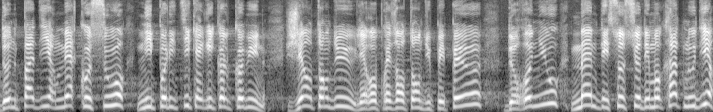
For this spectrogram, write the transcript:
de ne pas dire Mercosur ni politique agricole commune. J'ai entendu les représentants du PPE, de Renew, même des sociodémocrates nous dire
